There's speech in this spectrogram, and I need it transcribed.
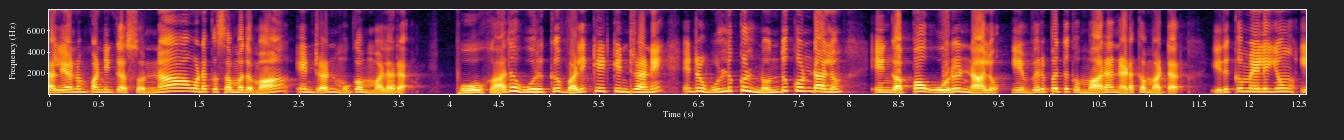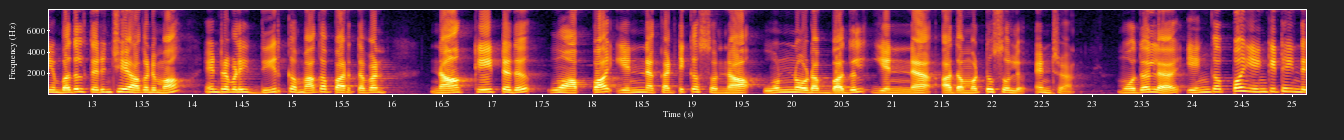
கல்யாணம் பண்ணிக்க சொன்னா உனக்கு சம்மதமா? என்றான் முகம் மலர. போகாத ஊருக்கு வழி கேட்கின்றானே என்று உள்ளுக்குள் நொந்து கொண்டாலும் எங்க அப்பா ஒரு நாளும் என் விருப்பத்துக்கு மாறா நடக்க மாட்டார். இதுக்கு மேலேயும் என் பதில் தெரிஞ்சே ஆகணுமா? என்றவளை தீர்க்கமாக பார்த்தவன் நான் கேட்டது உன் அப்பா என்ன கட்டிக்க சொன்னா உன்னோட பதில் என்ன? அதை மட்டும் சொல்லு என்றான். முதல்ல எங்கப்பா என்கிட்ட இந்த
